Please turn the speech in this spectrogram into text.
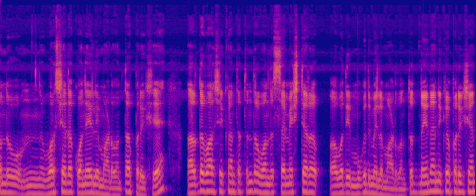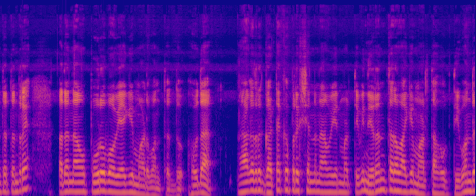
ಒಂದು ವರ್ಷದ ಕೊನೆಯಲ್ಲಿ ಮಾಡುವಂಥ ಪರೀಕ್ಷೆ ಅರ್ಧ ವಾರ್ಷಿಕ ಅಂತಂದ್ರೆ ಒಂದು ಸೆಮಿಸ್ಟರ್ ಅವಧಿ ಮುಗಿದ ಮೇಲೆ ಮಾಡುವಂಥದ್ದು, ನೈದಾನಿಕ ಪರೀಕ್ಷೆ ಅಂತಂದರೆ ಅದನ್ನು ನಾವು ಪೂರ್ವಭಾವಿಯಾಗಿ ಮಾಡುವಂಥದ್ದು. ಹೌದಾ? ಹಾಗಾದರೆ ಘಟಕ ಪರೀಕ್ಷೆಯನ್ನು ನಾವು ಏನು ಮಾಡ್ತೀವಿ? ನಿರಂತರವಾಗಿ ಮಾಡ್ತಾ ಹೋಗ್ತೀವಿ. ಒಂದು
